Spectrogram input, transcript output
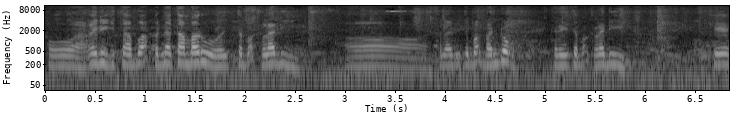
Oh, hari ni kita buat pendatang baru. Kita buat keladi. Oh, keladi kita buat Bandung. Kali kita buat keladi. Okey.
